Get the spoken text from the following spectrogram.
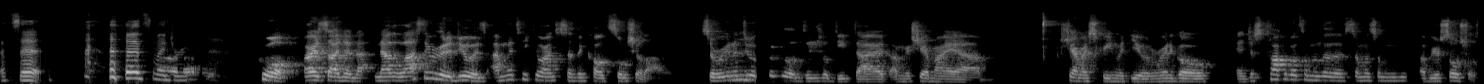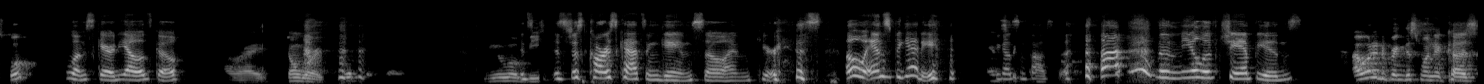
That's it. That's my dream. Cool. All right, Sonia. Now the last thing we're gonna do is I'm gonna take you on to something called social hour. So we're gonna do a quick little digital deep dive. I'm gonna share my um, share my screen with you, and we're gonna go and just talk about some of the some of some of your socials. Cool. Oh, I'm scared. Yeah, let's go. All right. Don't worry. you will It's, be. it's just cars, cats, and games, so I'm curious. Oh, and spaghetti. We got some pasta. the meal of champions. I wanted to bring this one because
